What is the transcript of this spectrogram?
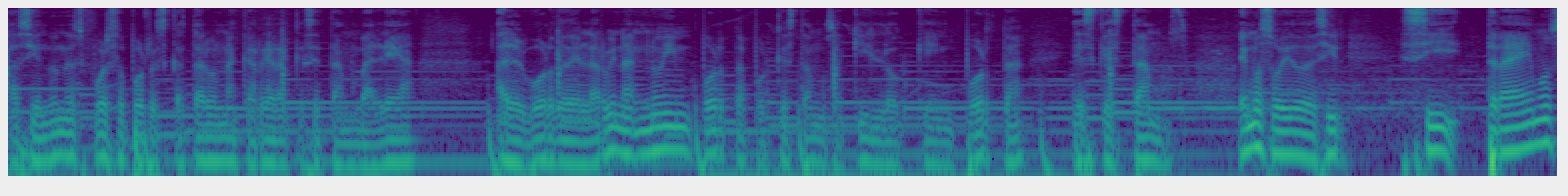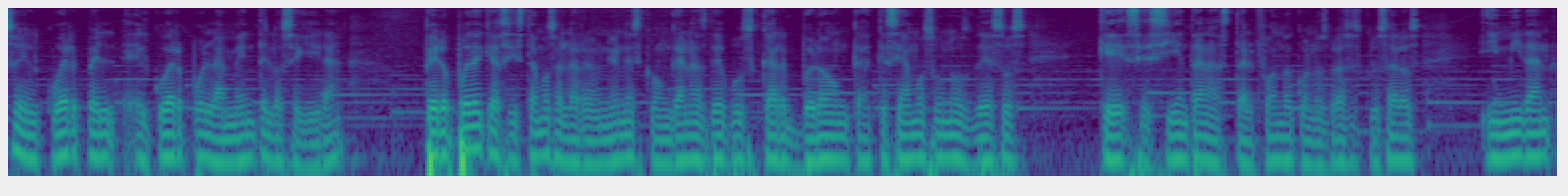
haciendo un esfuerzo por rescatar una carrera que se tambalea al borde de la ruina. No importa por qué estamos aquí, lo que importa es que estamos. Hemos oído decir, si traemos el cuerpo, el, cuerpo, la mente lo seguirá pero puede que asistamos a las reuniones con ganas de buscar bronca, que seamos unos de esos que se sientan hasta el fondo con los brazos cruzados y miran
